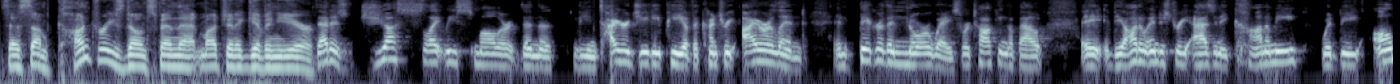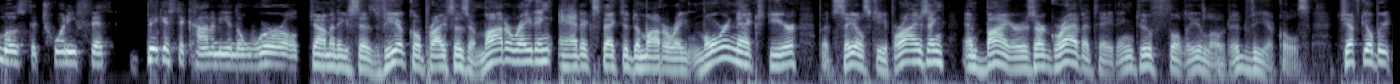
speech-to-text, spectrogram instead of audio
says some countries don't spend that much in a given year. That is just slightly smaller than the, the entire GDP of the country Ireland and bigger than Norway. So we're talking about a, the auto industry as an economy would be almost the 25th biggest economy in the world. Jominy says vehicle prices are moderating and expected to moderate more next year, but sales keep rising and buyers are gravitating to fully loaded vehicles. Jeff Gilbert,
